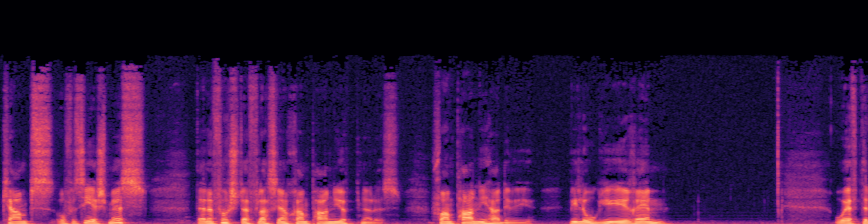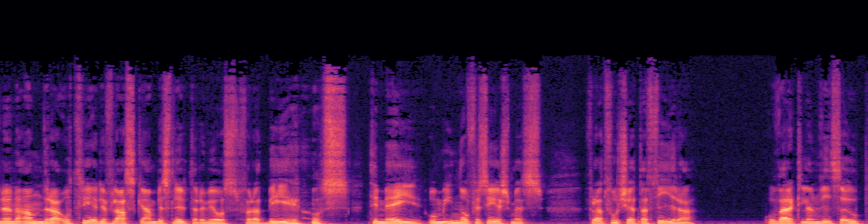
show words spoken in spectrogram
Kamps officersmäss där den första flaskan champagne öppnades. Champagne hade vi ju. Vi låg ju i rem. Och efter den andra och tredje flaskan beslutade vi oss för att bege oss till mig och min officersmäss för att fortsätta fira och verkligen visa upp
